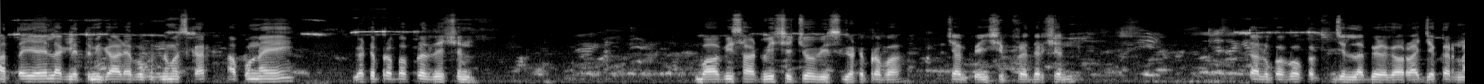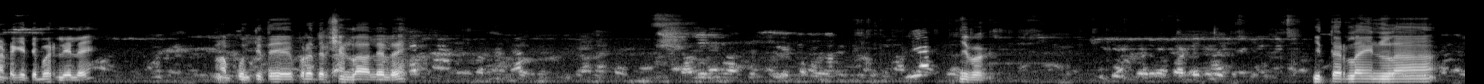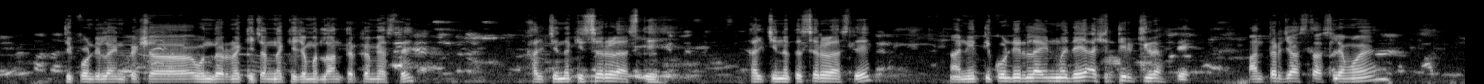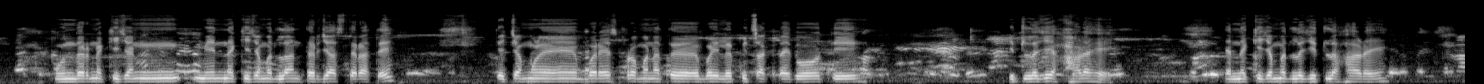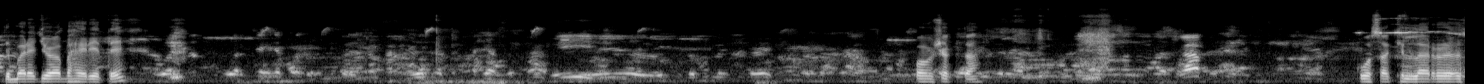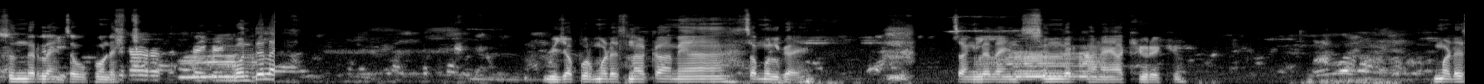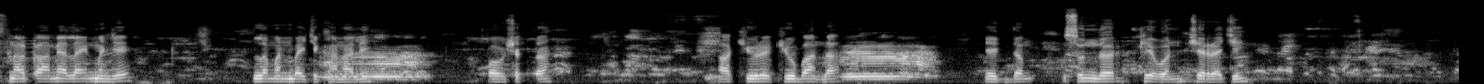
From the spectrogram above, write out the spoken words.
आता यायला लागले तुम्ही गाड्या बघून. नमस्कार. आपण आहे घटप्रभा प्रदर्शन. बावीस आठ वीसशे चोवीस घटप्रभा चॅम्पियनशिप प्रदर्शन. तालुका गोकक जिल्हा बेळगाव राज्य कर्नाटक येथे भरलेलं आहे. आपण तिथे प्रदर्शनला आलेलो आहे. हे बघ. इतर लाईनला तिकोंडी लाईनपेक्षा उंदर नक्कीच्या नक्कीच्या मधलं अंतर कमी असते. खालची नक्की सरळ असते. खालची नक सरळ असते. आणि तिकोंडी लाईनमध्ये अशी तिरकी राहते. अंतर जास्त असल्यामुळे उंदर नक्कीच्या मेन नक्कीच्या मधलं अंतर जास्त राहते. त्याच्यामुळे बऱ्याच प्रमाणात बैल पिचाकतायत व ते इथलं जे हाड आहे त्या नक्कीच्या मधलं जिथलं हाड आहे ते बऱ्याच वेळा बाहेर येते. पाहू शकता. कोसा खिल्लार सुंदर लाईनचा उखोंड आहे. कोणते लाईन? विजापूर मडसना काम्याचा मुलगा आहे. चांगल्या लाईन सुंदर खान आहे आखीव रेखीव मडसना काम्या लाईन म्हणजे लमनबाईची खाण आली पाहू शकता. आखीव रेखीव बांधा. एकदम सुंदर ठेवण शरीराची.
